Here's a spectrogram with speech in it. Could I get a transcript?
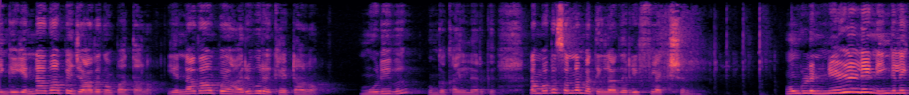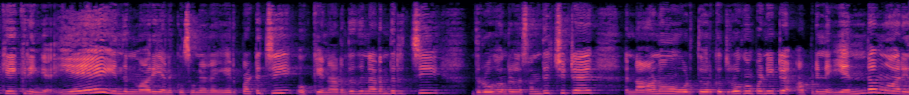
நீங்கள் என்ன தான் போய் ஜாதகம் பார்த்தாலும் என்ன தான் போய் அறிவுரை கேட்டாலும் முடிவு உங்கள் கையில் இருக்குது நான் மொதல் சொன்னோம் பார்த்தீங்களா அந்த ரிஃப்ளெக்ஷன் உங்களோட நிழலே நீங்களே கேட்குறீங்க ஏன் இந்த மாதிரி எனக்கு சூழ்நிலை ஏற்பட்டுச்சு? ஓகே நடந்தது நடந்துருச்சு. துரோகங்களை சந்திச்சிட்டேன். நானும் ஒருத்தருக்கு துரோகம் பண்ணிட்டேன் அப்படின்னு எந்த மாதிரி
